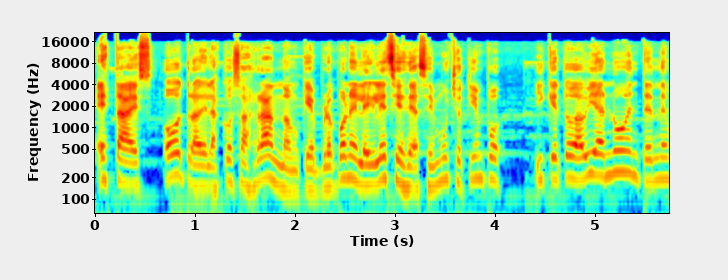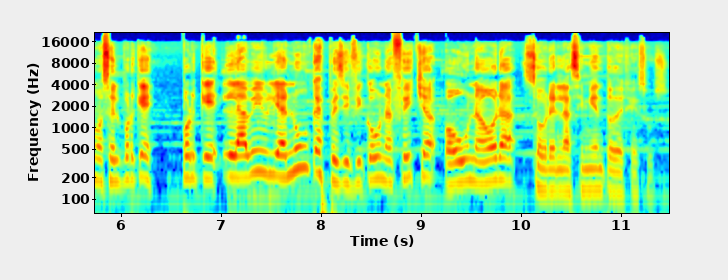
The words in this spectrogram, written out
Esta es otra de las cosas random que propone la iglesia desde hace mucho tiempo y que todavía no entendemos el por qué, porque la Biblia nunca especificó una fecha o una hora sobre el nacimiento de Jesús.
